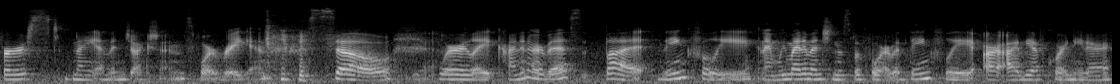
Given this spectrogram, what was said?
first night of injections for Reagan. so Yeah. we're like kind of nervous, but thankfully, and we might have mentioned this before, but thankfully our IVF coordinator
